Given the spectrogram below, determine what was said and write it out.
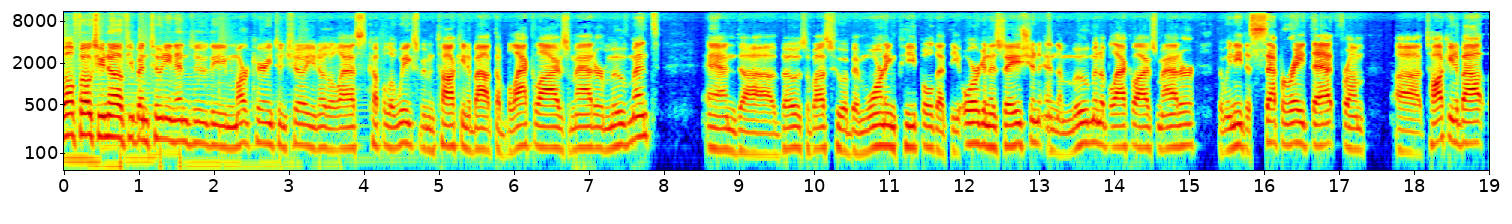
Well, folks, you know, if you've been tuning into the Mark Harrington show, you know, the last couple of weeks we've been talking about the Black Lives Matter movement. And uh, those of us who have been warning people that the organization and the movement of Black Lives Matter, that we need to separate that from uh, talking about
